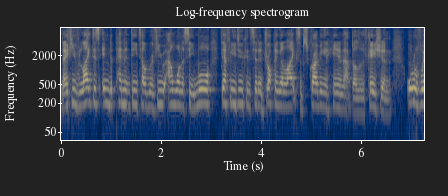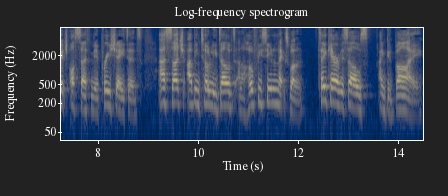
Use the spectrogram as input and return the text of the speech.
Now, if you've liked this independent detailed review and want to see more, definitely do consider dropping a like, subscribing and hitting that bell notification, all of which are certainly appreciated. As such, I've been totally dubbed and I'll hopefully see you in the next one. Take care of yourselves and goodbye.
